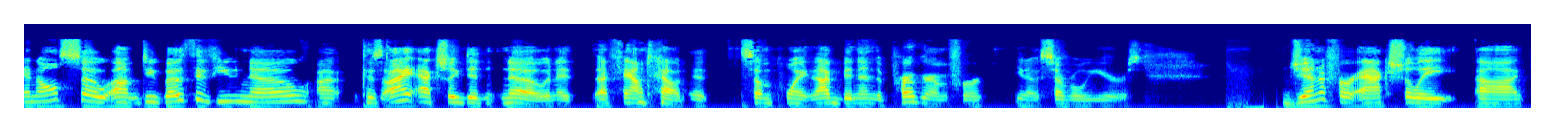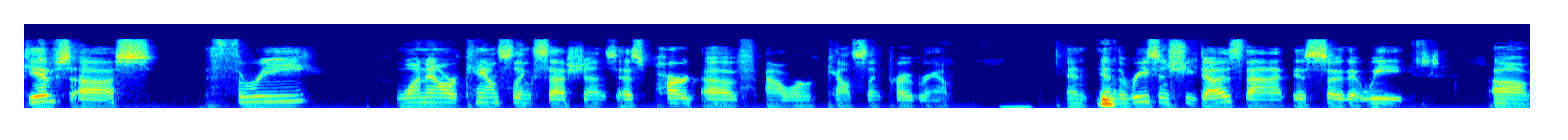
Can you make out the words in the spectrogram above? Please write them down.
And also, um, do both of you know? Because I actually didn't know, and it, I found out at some point. I've been in the program for you know several years. Jennifer actually uh, gives us three one-hour counseling sessions as part of our counseling program, and and the reason she does that is so that we um,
